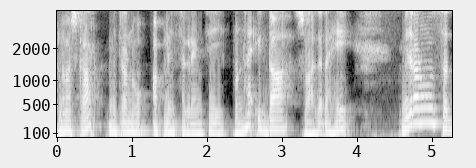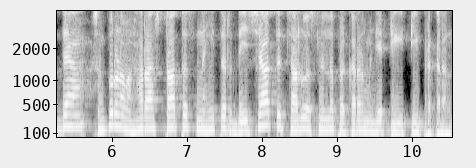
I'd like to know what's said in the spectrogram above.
नमस्कार मित्रांनो आपले सगळ्यांचे पुन्हा एकदा स्वागत आहे. मित्रांनो सध्या संपूर्ण महाराष्ट्रातच नाही तर देशात चालू असलेलं प्रकरण म्हणजे टीईटी प्रकरण.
